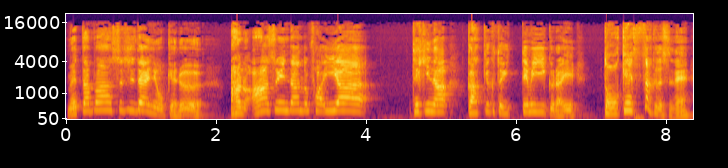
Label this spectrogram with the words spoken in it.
メタバース時代における、あの、アースウィンドファイヤー的な楽曲と言ってもいいくらい、ド傑作ですね。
